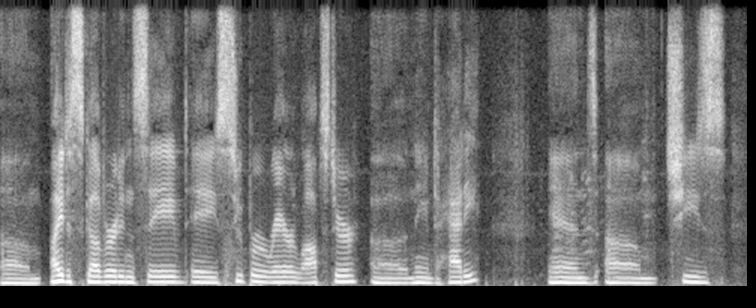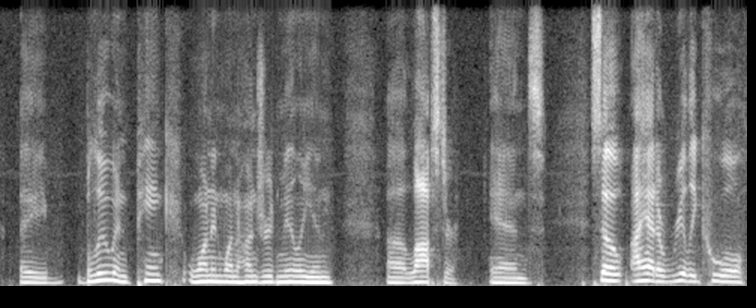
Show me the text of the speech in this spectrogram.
Um, I discovered and saved a super rare lobster uh, named Haddie, and um, she's a blue and pink one in 100 million uh, lobster. And so I had a really cool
